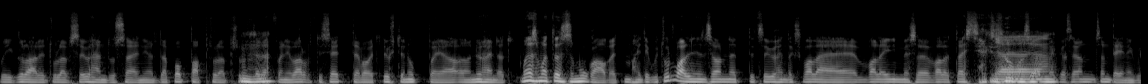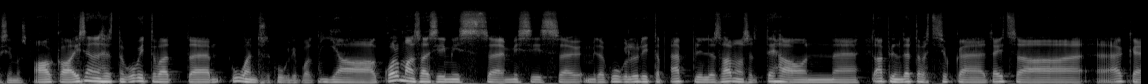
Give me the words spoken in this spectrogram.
või kõlari tuleb see ühenduse nii-öelda pop-up tuleb sul mm -hmm. telefoni või arvutisse ette, vajutad ühte nuppu ja on ühendatud. mõnes mõttes on see mugav, et ma ei tea, kui turvaline see on, et, et see ühendaks vale, vale inimese valet asja, eks ole, oma seadmega, see on, see on teine küsimus. aga iseenesest nagu huvitavad äh, uuendused Google'i poolt ja kolmas asi, mis, mis siis, mida Google üritab Apple'ile sarnaselt teha, on äh,, Apple'il on teatavasti sihuke täitsa äge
